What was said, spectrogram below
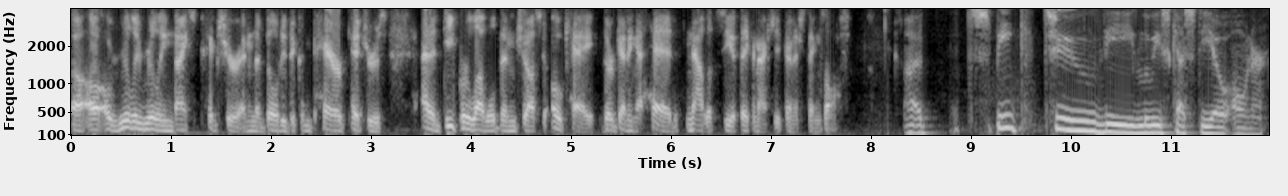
a, a really really nice picture and an ability to compare pitchers at a deeper level than just okay they're getting ahead now let's see if they can actually finish things off. Uh, speak to the Luis Castillo owner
